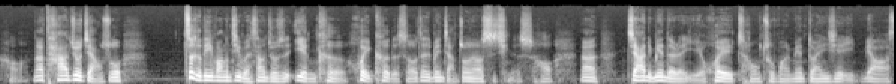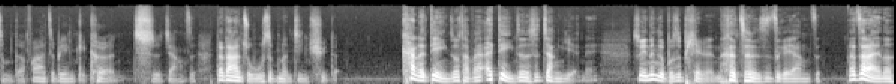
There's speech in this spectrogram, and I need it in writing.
好，那他就讲说，这个地方基本上就是宴客会客的时候，在这边讲重要事情的时候，那家里面的人也会从厨房里面端一些饮料啊什么的放在这边给客人吃这样子。但当然主屋是不能进去的。看了电影之后才发现，哎，电影真的是这样演欸。所以那个不是骗人的，真的是这个样子。那再来呢？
